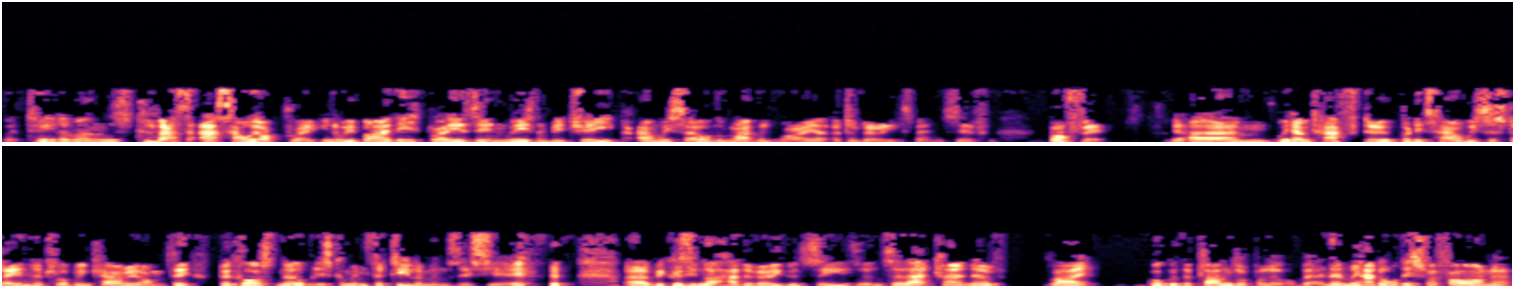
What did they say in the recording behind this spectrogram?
But Tielemans, cause that's, that's how we operate. You know, we buy these players in reasonably cheap and we sell them like Maguire at a very expensive profit. Yeah. Um, we don't have to, but it's how we sustain the club and carry on. Because nobody's come in for Tielemans this year, uh, because he's not had a very good season. So that kind of like buggered the plans up a little bit. And then we had all this Fofana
